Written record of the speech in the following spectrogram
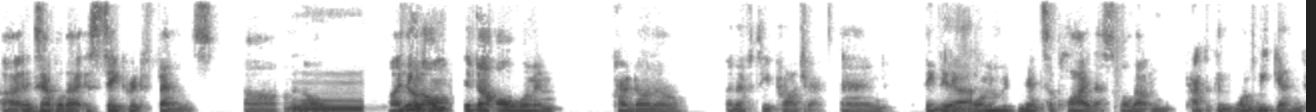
Uh, an example of that is Sacred Femmes. Um, and all- I think Yep. an all, if not all women Cardano NFT project, and they did Yeah. a 100 mint supply that sold out in practically one weekend.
